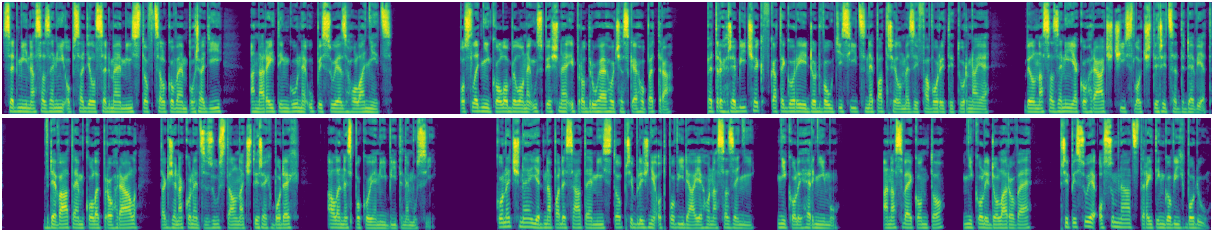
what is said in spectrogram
Sedmý nasazený obsadil sedmé místo v celkovém pořadí a na ratingu neupisuje z hola nic. Poslední kolo bylo neúspěšné i pro druhého českého Petra. Petr Hřebíček v kategorii do 2000 nepatřil mezi favority turnaje, byl nasazený jako hráč číslo 49. V devátém kole prohrál, takže nakonec zůstal na čtyřech bodech, ale nespokojený být nemusí. Konečné 51. místo přibližně odpovídá jeho nasazení, nikoli hernímu. A na své konto, nikoli dolarové, připisuje 18 ratingových bodů.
